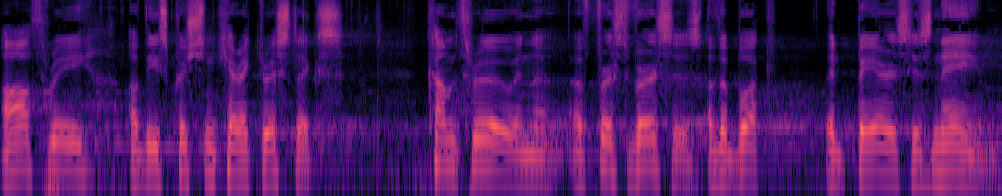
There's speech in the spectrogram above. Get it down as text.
All three of these Christian characteristics come through in the uh, first verses of the book that bears his name,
